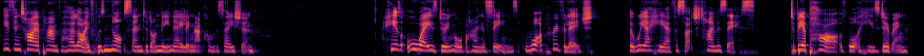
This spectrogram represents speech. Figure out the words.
his entire plan for her life was not centered on me nailing that conversation. He is always doing more behind the scenes. What a privilege that we are here for such a time as this to be a part of what he's doing.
